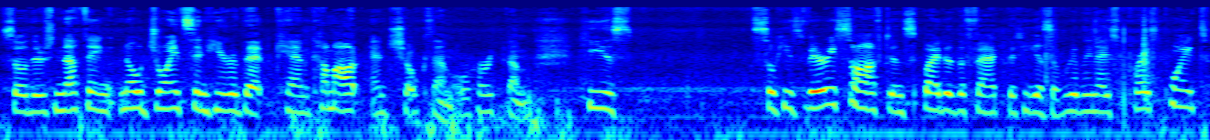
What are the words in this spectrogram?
So there's nothing, no joints in here that can come out and choke them or hurt them. He is, so he's very soft in spite of the fact that he has a really nice price point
